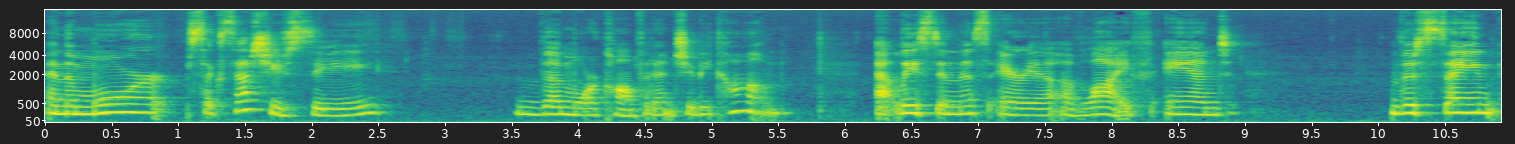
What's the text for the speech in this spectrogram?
and the more success you see the more confident you become at least in this area of life. And the same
